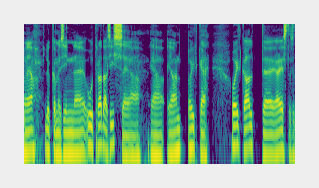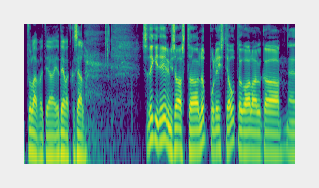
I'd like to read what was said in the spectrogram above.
nojah, lükkame siin äh, uut rada sisse ja, ja, ja hoidke, hoidke alt äh, ja eestlased tulevad ja, ja teevad ka seal sa tegid eelmise aasta lõpul Eesti autogalal ka äh,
